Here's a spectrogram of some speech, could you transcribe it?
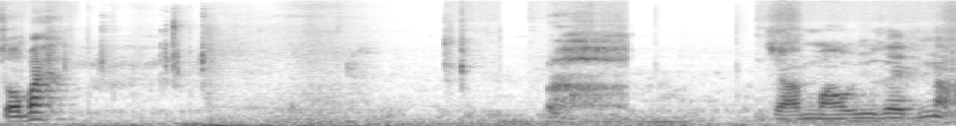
走吧。啊，你家猫又在闹。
